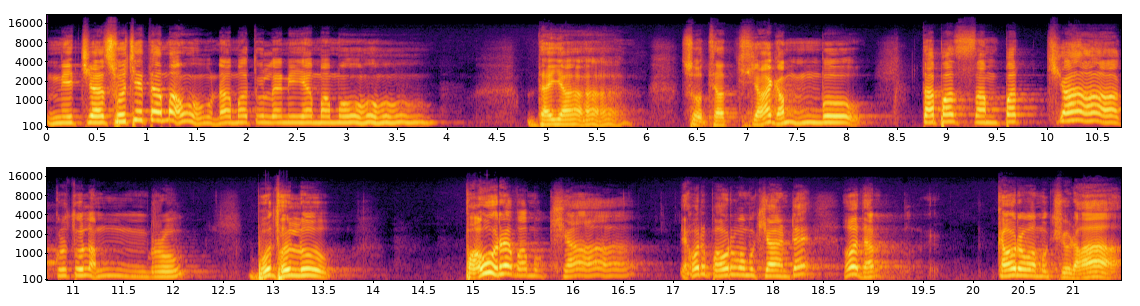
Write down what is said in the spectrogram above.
నిత్య శుచితమౌనమతుల నియమము. దయా సుత్యాగంబు తపస్సంపత్యాకృతులంబు బుధులు పౌరవ ముఖ్య ఎవరు పౌరవ ముఖ్య అంటే ఓ ధర్మ కౌరవముఖ్యుడా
